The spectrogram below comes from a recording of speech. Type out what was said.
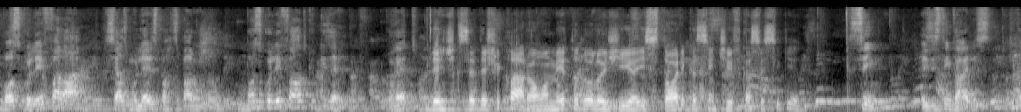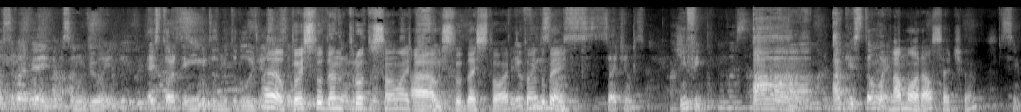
posso escolher falar se as mulheres participaram ou não, posso escolher falar do que eu quiser, correto? Desde que você deixe claro, há uma metodologia histórica científica a ser seguida. Sim, existem várias que você vai ver ainda, você não viu ainda. A história tem muitas metodologias. É, eu tô estudando introdução ao estudo da história e fiz indo bem. Sete anos. Enfim, a, a questão é. Na moral, sete anos? Sim.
